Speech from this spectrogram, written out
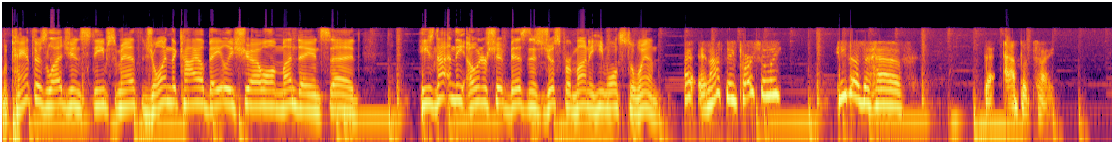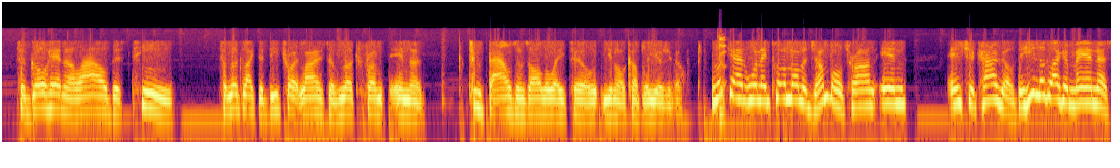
The Panthers legend Steve Smith joined the Kyle Bailey show on Monday and said he's not in the ownership business just for money. He wants to win. And I think personally, he doesn't have the appetite to go ahead and allow this team to look like the Detroit Lions have looked from in the 2000s all the way till you know a couple of years ago. Look at when they put him on the jumbotron in in Chicago. Did he look like a man that's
